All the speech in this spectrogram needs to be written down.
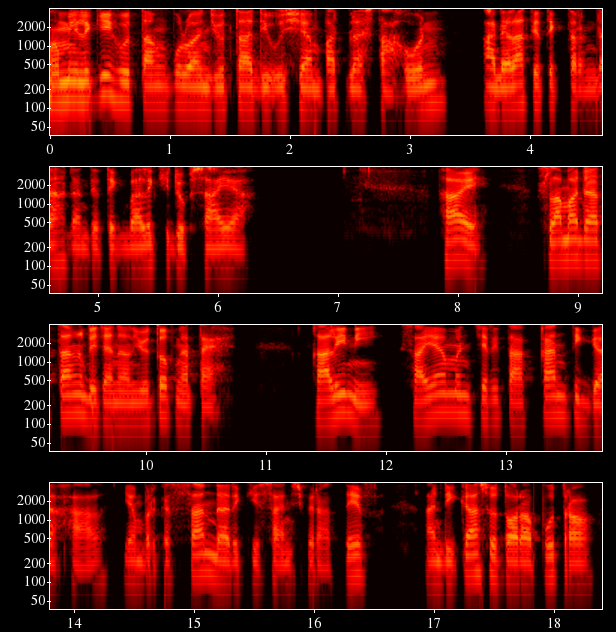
Memiliki hutang puluhan juta di usia 14 tahun adalah titik terendah dan titik balik hidup saya. Hai, selamat datang di channel YouTube Ngeteh. Kali ini, saya menceritakan tiga hal yang berkesan dari kisah inspiratif Andika Sutoro Putro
